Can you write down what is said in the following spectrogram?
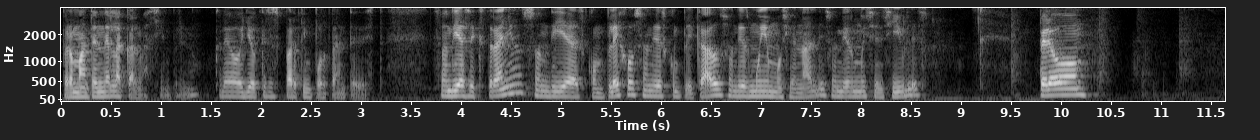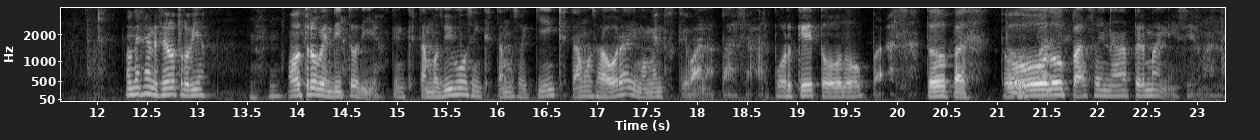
Pero mantener la calma siempre, ¿no? Creo yo que eso es parte importante de esto. Son días extraños, son días complejos, son días complicados, son días muy emocionales, son días muy sensibles. Pero no dejan de ser otro día. Otro bendito día, en que estamos vivos, en que estamos aquí, en que estamos ahora y momentos que van a pasar, porque todo pasa. Todo pasa. Todo, pasa. pasa. y nada permanece, hermano.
